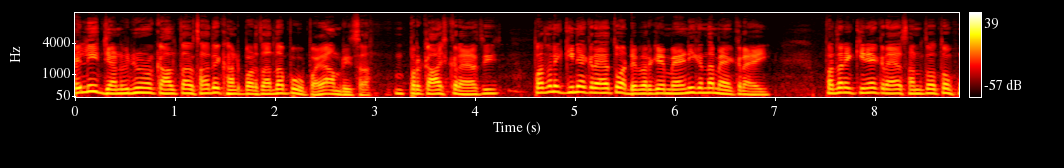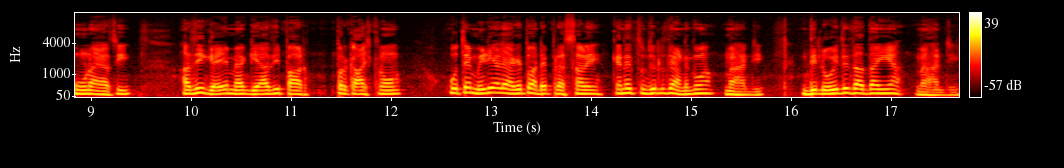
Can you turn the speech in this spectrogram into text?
ਪਹਿਲੀ ਜਨਵਰੀ ਨੂੰ ਅਕਾਲ ਤਖਤ ਸਾਹਿਬ ਦੇ ਖੰਡ ਪਾਠ ਸਾਹਿਬ ਦਾ ਭੋਗ ਪਾਇਆ, ਅੰਮ੍ਰਿਤਸਰ। ਪ੍ਰਕਾਸ਼ ਕਰਾਇਆ ਸੀ। ਪਤਾ ਨਹੀਂ ਕਿਹਨੇ ਕਰਾਇਆ ਤੁਹਾਡੇ ਵਰਗੇ, ਮੈਂ ਨਹੀਂ ਕਹਿੰਦਾ ਮੈਂ ਕਰਾਇਆ ਜੀ। ਪਤਾ ਨਹੀਂ ਕਿਹਨੇ ਕਰਾਇਆ, ਸਾਨੂੰ ਤਾਂ ਉੱਥੋਂ ਫੋਨ ਆਇਆ ਸੀ। ਅਸੀਂ ਗਏ, ਮੈਂ ਗਿਆ ਸੀ ਪਾਠ ਪ੍ਰਕਾਸ਼ ਕਰਾਉਣ। ਉੱਥੇ ਮੀਡੀਆ ਵਾਲੇ ਆ ਗਏ ਤੁਹਾਡੇ ਪ੍ਰੈਸ ਵਾਲੇ, ਕਹਿੰਦੇ, ਤੁਸੀਂ ਲੁਧਿਆਣੇ ਤੋਂ ਆ? ਮੈਂ ਹਾਂਜੀ। ਦਿਲੋਈ ਦੇ ਦਾਦਾ ਹੀ ਆ? ਮੈਂ ਹਾਂਜੀ।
